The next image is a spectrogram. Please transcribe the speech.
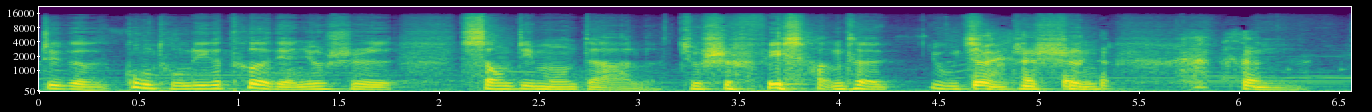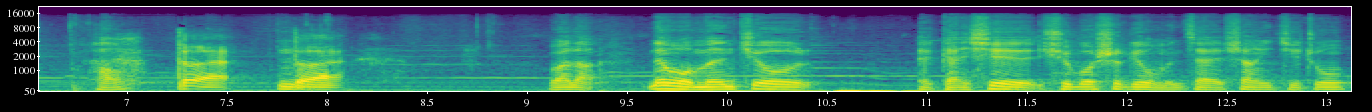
这个共同的一个特点，就是上帝蒙达了，就是非常的用情至深。嗯，好，对对，完了，那我们就感谢徐博士给我们在上一集中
